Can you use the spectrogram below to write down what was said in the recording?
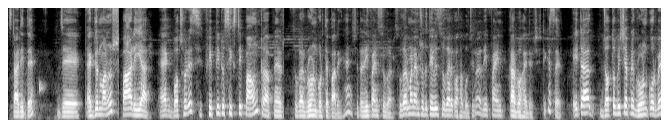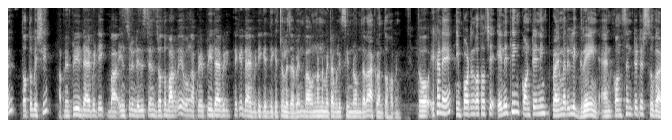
স্টাডিতে যে একজন মানুষ পার ইয়ার এক বছরে ফিফটি টু সিক্সটি পাউন্ড আপনার সুগার গ্রহণ করতে পারে। হ্যাঁ সেটা রিফাইন্ড সুগার সুগার মানে আমি শুধু টেবিল সুগারের কথা বলছি না রিফাইন্ড কার্বোহাইড্রেট ঠিক আছে? এটা যত বেশি আপনি গ্রহণ করবেন, তত বেশি আপনার প্রি ডায়াবেটিক বা ইনসুলিন রেজিস্ট্যান্স যত বাড়বে এবং আপনার প্রি ডায়াবেটিক থেকে ডায়াবেটিকের দিকে চলে যাবেন বা অন্যান্য মেটাবলিক সিনড্রোম দ্বারা আক্রান্ত হবেন। তো এখানে ইম্পর্টেন্ট কথা হচ্ছে anything containing primarily grain and concentrated sugar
